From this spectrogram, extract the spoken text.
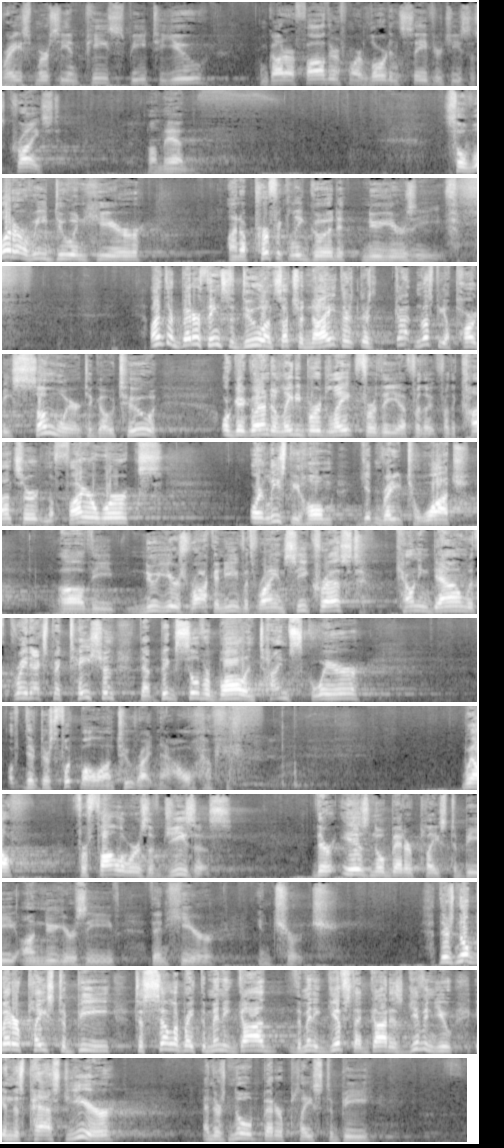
Grace, mercy, and peace be to you from God our Father and from our Lord and Savior Jesus Christ. Amen. So, what are we doing here on a perfectly good New Year's Eve? Aren't there better things to do on such a night? There, has got, must be a party somewhere to go to. Or go down to Lady Bird Lake for the, uh, for, the, for the concert and the fireworks. Or at least be home getting ready to watch uh, the New Year's Rockin' Eve with Ryan Seacrest, counting down with great expectation that big silver ball in Times Square. Oh, there, there's football on too right now. well, for followers of Jesus, there is no better place to be on New Year's Eve than here in church. There's no better place to be to celebrate the many, God, the many gifts that God has given you in this past year and there's no better place to be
